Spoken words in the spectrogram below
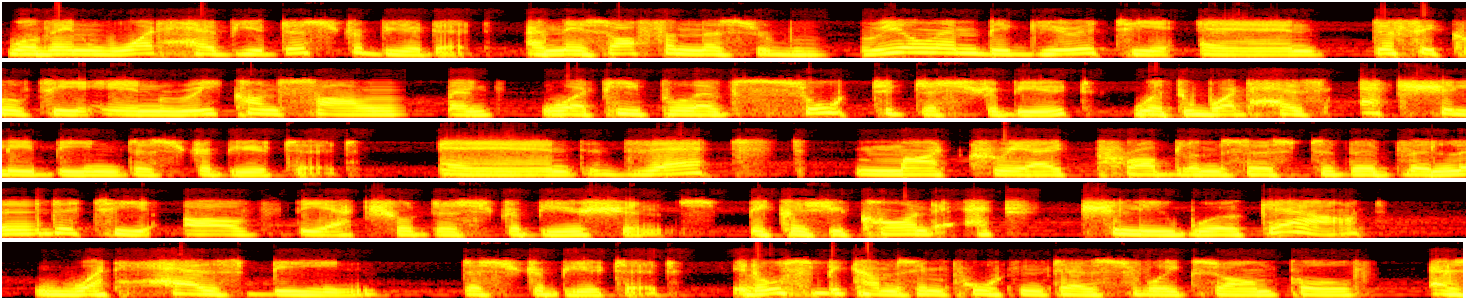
well, then what have you distributed? And there's often this real ambiguity and difficulty in reconciling what people have sought to distribute with what has actually been distributed. And that might create problems as to the validity of the actual distributions because you can't actually work out what has been distributed. It also becomes important as, for example, as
